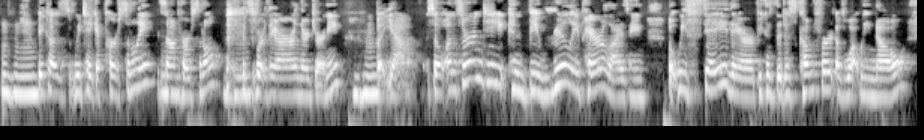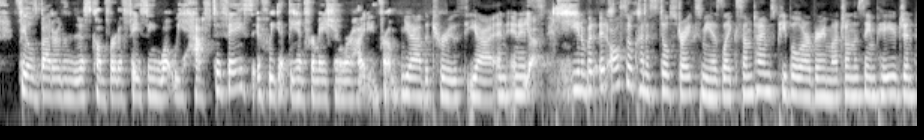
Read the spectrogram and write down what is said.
Mm-hmm. because we take it personally. It's mm-hmm. not personal. Mm-hmm. It's where they are on their journey. Mm-hmm. But yeah, so uncertainty can be really paralyzing, but we stay there because the discomfort of what we know feels better than the discomfort of facing what we have to face if we get the information we're hiding from. Yeah, the truth. Yeah. And, and it's, yeah. you know, but it also kind of still strikes me as like sometimes people are very much on the same page. And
